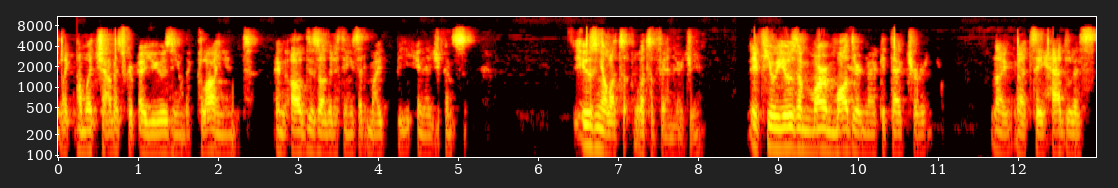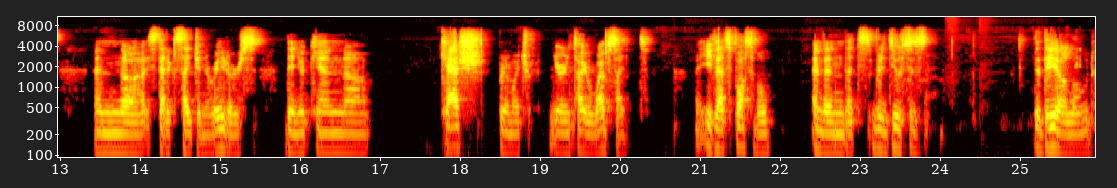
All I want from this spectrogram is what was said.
Like how much JavaScript are you using on the client? and all these other things that might be energy cons- using a lot of, lots of energy. If you use a more modern architecture, like let's say headless and uh, static site generators, then you can uh, cache pretty much your entire website, if that's possible, and then that reduces the data load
